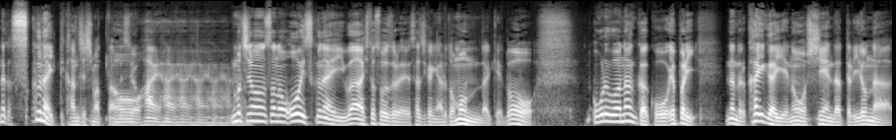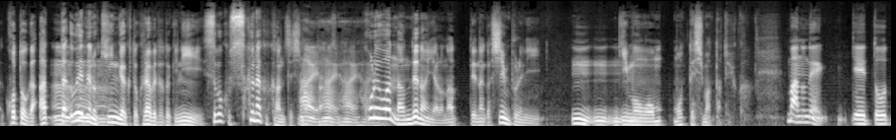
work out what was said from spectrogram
なんか少ないって感じてしまったんですよ。おー。はいはいはいはいはいはい。もちろんその多い少ないは人それぞれさじ加減あると思うんだけど俺はなんかこうやっぱりなんだろう海外への支援だったりいろんなことがあった上での金額と比べた時にすごく少なく感じてしまったんですよ。はいはいはいはい。これはなんでなんやろなってなんかシンプルに疑問を持ってしまったというか。まああのねえっ、と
